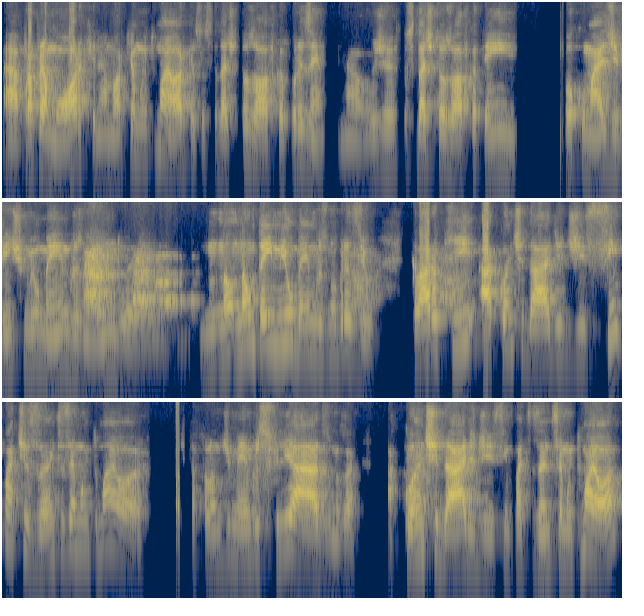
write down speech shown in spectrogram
a própria MORC, né? a MORC é muito maior que a Sociedade Teosófica, por exemplo. Né? Hoje a Sociedade Teosófica tem um pouco mais de 20 mil membros no mundo, é... não, não tem mil membros no Brasil. Claro que a quantidade de simpatizantes é muito maior. Está falando de membros filiados, mas quantidade de simpatizantes é muito maior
